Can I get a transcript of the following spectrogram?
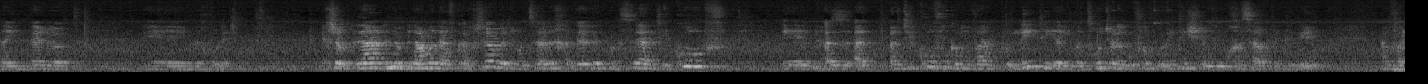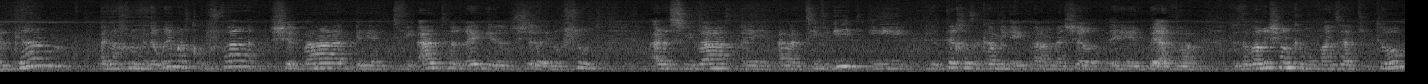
לאימפריות וכו'. עכשיו, למה דווקא עכשיו? אני רוצה לחדד את נושא התיקוף. אז התיקוף הוא כמובן פוליטי, ההיווצרות של הגוף הפוליטי שהוא חסר תקדים, אבל גם אנחנו מדברים על תקופה שבה טביעת הרגל של האנושות על הסביבה הטבעית היא יותר חזקה מאי פעם מאשר בעבר. הדבר ראשון כמובן זה הקיטור,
